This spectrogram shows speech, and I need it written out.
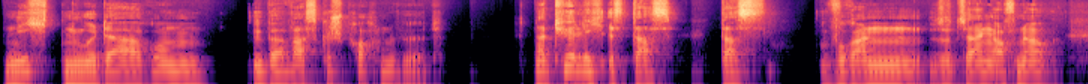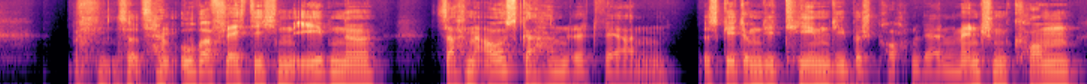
nicht nur darum, über was gesprochen wird. Natürlich ist das das, woran sozusagen auf einer sozusagen oberflächlichen Ebene Sachen ausgehandelt werden. Es geht um die Themen, die besprochen werden. Menschen kommen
